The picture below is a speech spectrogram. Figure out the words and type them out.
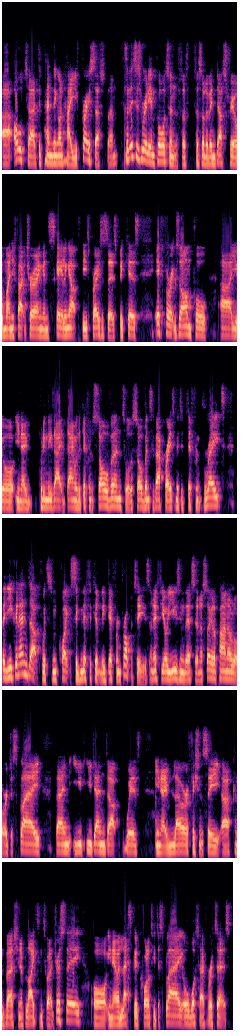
uh, alter depending on how you've processed them. So this is really important for, for sort of industrial manufacturing and scaling up these processes because if, for example, uh, you're you know putting these out down with a different solvent or the solvent's evaporating at a different rate, then you can end up with some quite significantly different properties. And if you're using this in a solar panel or a display, then you'd, you'd end up with you know lower efficiency uh, conversion of light into electricity, or you know a less good quality display, or whatever it is.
